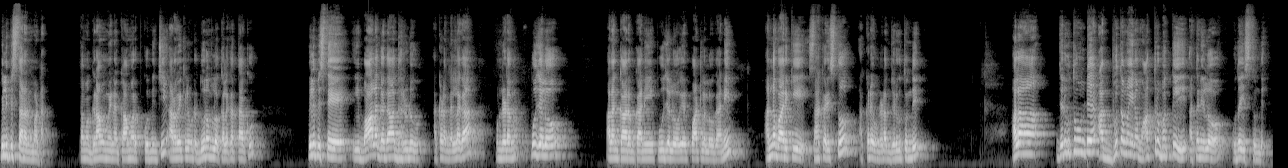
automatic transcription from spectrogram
పిలిపిస్తారనమాట తమ గ్రామమైన కామర్పూర్ నుంచి అరవై కిలోమీటర్ దూరంలో కలకత్తాకు పిలిపిస్తే ఈ బాల గదాధరుడు అక్కడ మెల్లగా ఉండడం. పూజలో అలంకారం కానీ పూజలో ఏర్పాట్లలో కానీ అన్నవారికి సహకరిస్తూ అక్కడే ఉండడం జరుగుతుంది. అలా జరుగుతూ ఉంటే అద్భుతమైన మాతృభక్తి అతనిలో ఉదయిస్తుంది.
